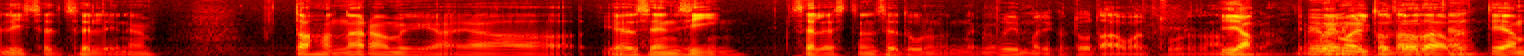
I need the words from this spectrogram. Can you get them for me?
lihtsalt selline, tahan ära müüa ja, ja see on siin. Sellest on see tulnud nagu. Võimalikult odavalt suure tõenäosusega. jah, võimalikult odavalt jah,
